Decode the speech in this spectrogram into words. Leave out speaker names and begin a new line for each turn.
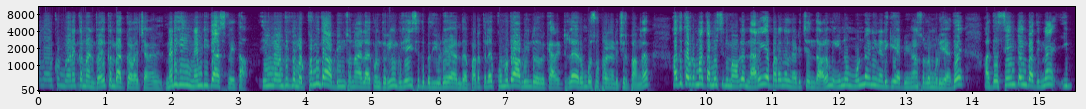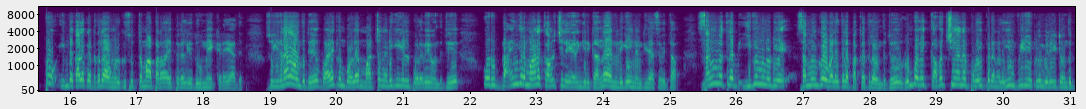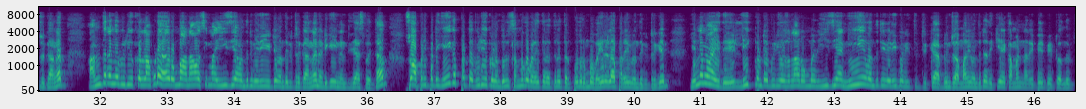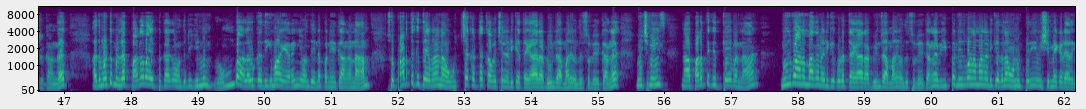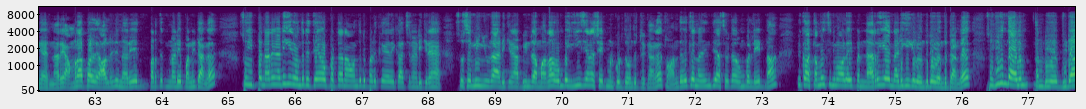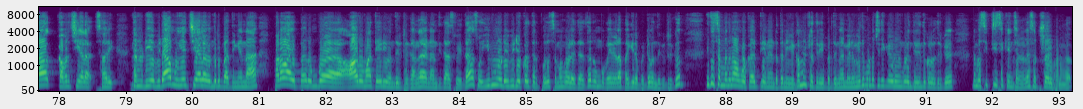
எல்லாருக்கும் வணக்கம் and welcome back to our channel நடிகை நண்டிதா ஸ்வேதா இவங்க வந்துட்டு நம்ம குமுதா அப்படின்னு சொன்னா எல்லாருக்கும் தெரியும். விஜய் சேதுபதியுடைய அந்த படத்துல குமுதா அப்படின்ற ஒரு கேரக்டர்ல ரொம்ப சூப்பராக நடிச்சிருப்பாங்க. அதுக்கப்புறமா தமிழ் சினிமாவில் நிறைய படங்கள் நடிச்சிருந்தாலும் இன்னும் முன்னணி நடிகை அப்படின்னா சொல்ல முடியாது. அட் த சேம் டைம் பார்த்தீங்கன்னா இப்போ இந்த காலகட்டத்தில் அவங்களுக்கு சுத்தமாக பட வாய்ப்புகள் எதுவுமே கிடையாது. ஸோ இதனால் வந்துட்டு வழக்கம் போல மற்ற நடிகைகள் போலவே வந்துட்டு ஒரு பயங்கரமான கவர்ச்சியில் இறங்கியிருக்காங்க நடிகை நண்டிதா ஸ்வேதா சமீபத்தில் இவங்களுடைய சமூக வலைதள பக்கத்தில் வந்துட்டு ரொம்பவே கவர்ச்சியான புகைப்படங்களையும் வீடியோக்களும் வெளியிட்டு வந்துட்டு இருக்காங்க. அந்தரங்க வீடியோக்கள்லாம் கூட ரொம்ப அனாவசியமாக ஈஸியாக வந்துட்டு வெளியிட்டு வந்துகிட்டு இருக்காங்க நடிகை நந்திதா ஸ்வேதா ஸோ அப்படிப்பட்ட ஏகப்பட்ட வீடியோக்கள் வந்து சமூக வலைத்தளத்தில் தற்போது ரொம்ப வைரலாக பரவி வந்துகிட்டு இருக்கு. என்னமா இது? லீக் பண்ணுற வீடியோஸ் எல்லாம் ரொம்ப ஈஸியாக நீயே வந்துட்டு வெளி பண்ணிட்டு இருக்க அப்படின்ற மாதிரி வந்துட்டு அதுக்கே கமெண்ட் நிறைய பேர் போயிட்டு வந்துட்டு இருக்காங்க. அது மட்டும் இல்லை பட வாய்ப்புக்காக வந்துட்டு இன்னும் ரொம்ப அளவுக்கு அதிகமாக இறங்கி வந்து என்ன பண்ணியிருக்காங்கன்னா ஸோ படத்துக்கு தேவைன்னா நான் உச்சக்கட்ட கவர்ச்சி நடிக்க தயார் அப்படின்ற மாதிரி வந்து சொல்லியிருக்காங்க. விச் மீன்ஸ் நான் படத்துக்கு தேவைன்னா நிர்வாணமாக நடிக்க கூட தயார் அப்படின்ற மாதிரி வந்து சொல்லியிருக்காங்க. இப்போ நிர்வாணமாக நடிக்கிறதுலாம் ஒன்றும் பெரிய விஷயமே கிடையாதுங்க. நிறைய அமலாபால் ஆல்ரெடி நிறைய படத்துக்கு முன்னாடியே பண்ணிட்டாங்க. ஸோ இப்போ நிறைய நடிகர் வந்துட்டு தேவைப்பட்டால் நான் வந்துட்டு படுக்கை இறைக்காய்ச்சல் நடிக்கிறேன். ஸோ செமி நியூடாக அடிக்கிறேன் அப்படின்ற மாதிரிலாம் ரொம்ப ஈஸியான ஸ்டேட்மெண்ட் கொடுத்து வந்துட்டு இருக்காங்க. ஸோ அந்த விதத்தில் இந்தியா விட்டால் ரொம்ப லேட் தான். பிகாஸ் தமிழ் சினிமாவில் இப்போ நிறைய நடிகைகள் வந்துட்டு வந்துட்டாங்க. ஸோ இருந்தாலும் தன்னுடைய விடா கவர்ச்சியால் சாரி தன்னுடைய விடா முயற்சியால் வந்துட்டு பார்த்தீங்கன்னா படவாய்ப்பை ரொம்ப ஆர்வமாக தேடி வந்துட்டு இருக்காங்க நந்திதா ஸ்வேதா. ஸோ இவங்களுடைய வீடியோக்கள் தற்போது சமூக வலைதளத்தில் ரொம்ப வைரலாக பகிரப்பட்டு வந்துகிட்டு இருக்கு. இது சம்பந்தமாக உங்கள் கருத்து என்னன்றதை நீங்கள் கமெண்ட்டில் தெரியப்படுத்துங்க. மேலும் இது போன்ற செய்திகளை உடனுக்குடன் தெரிந்து கொள்வதற்கு நம்ம சிக்ஸ்டி செகண்ட் சேனலை சப்ஸ்கிரைப் பண்ணுங்கள்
